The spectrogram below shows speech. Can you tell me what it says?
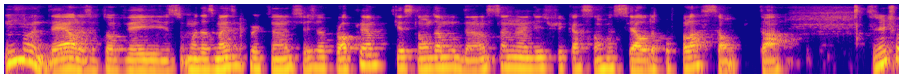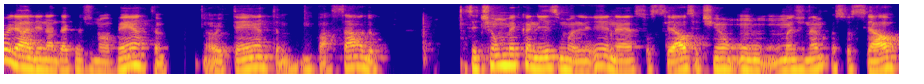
Uma delas, ou talvez uma das mais importantes, seja a própria questão da mudança na identificação racial da população, tá? Se a gente olhar ali na década de 90, 80, no passado, você tinha um mecanismo ali, né, social, você tinha um, uma dinâmica social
